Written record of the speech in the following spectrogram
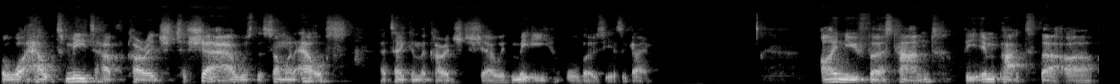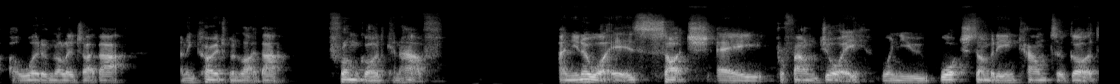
But what helped me to have the courage to share was that someone else had taken the courage to share with me all those years ago. I knew firsthand the impact that uh, a word of knowledge like that and encouragement like that from God can have. And you know what? It is such a profound joy when you watch somebody encounter God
